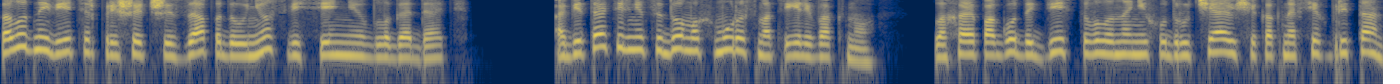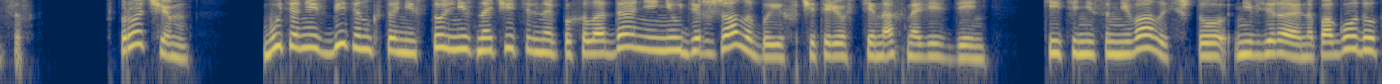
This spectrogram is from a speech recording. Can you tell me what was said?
Холодный ветер, пришедший с запада, унес весеннюю благодать. Обитательницы дома хмуро смотрели в окно. Плохая погода действовала на них удручающе, как на всех британцев. Впрочем, Будь они в Бидингтоне, столь незначительное похолодание не удержало бы их в четырех стенах на весь день. Кити не сомневалась, что, невзирая на погоду,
